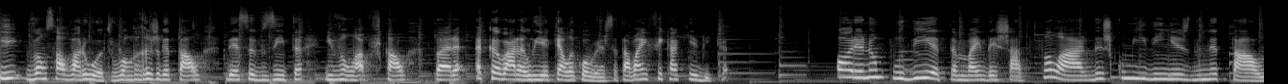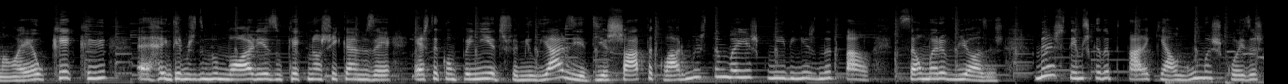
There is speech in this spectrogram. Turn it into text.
e vão salvar o outro, vão resgatá-lo dessa visita e vão lá buscá-lo para acabar ali aquela conversa, tá bem? Fica aqui a dica. Ora, eu não podia também deixar de falar das comidinhas de Natal, não é? O que é que, eh, em termos de memórias, o que é que nós ficamos? É esta companhia dos familiares e a tia chata, claro, mas também as comidinhas de Natal. São maravilhosas. Mas temos que adaptar aqui algumas coisas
